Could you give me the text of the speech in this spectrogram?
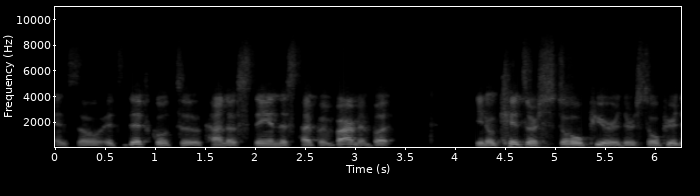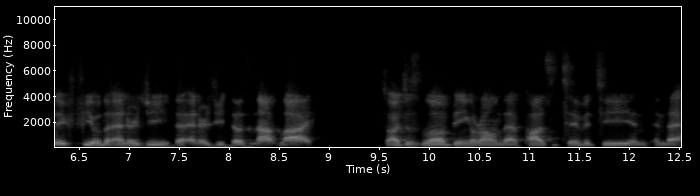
And so it's difficult to kind of stay in this type of environment. But you know, kids are so pure. They're so pure. They feel the energy. The energy does not lie. So I just love being around that positivity and, and that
